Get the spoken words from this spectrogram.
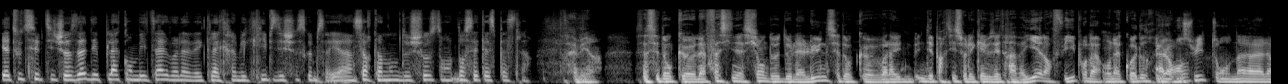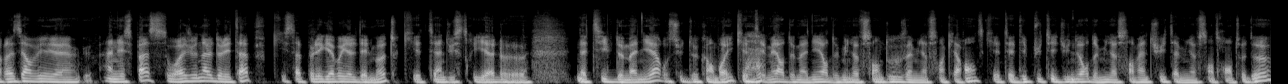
il y a toutes ces petites choses-là, des plaques en métal, voilà, avec la crème éclipse, des choses comme ça. Il y a un certain nombre de choses dans, dans cet espace-là. Très bien. Ça, c'est donc euh, la fascination de, de la Lune. C'est donc euh, voilà une, une des parties sur lesquelles vous avez travaillé. Alors Philippe, on a, on a quoi d'autre Alors ensuite, on a réservé un, un espace au régional de l'étape qui s'appelait Gabriel Delmotte, qui était industriel euh, natif de Au sud de Cambrai, qui Mhm. était maire de Manières de 1912 à 1940, qui était député du Nord de 1928 à 1932,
